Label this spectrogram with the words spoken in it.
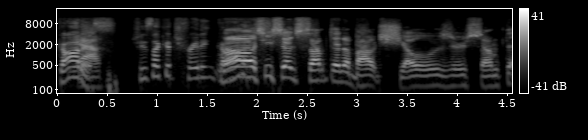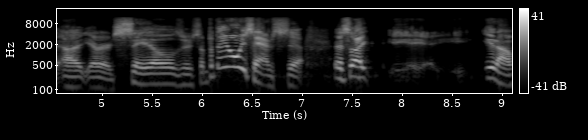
goddess. She's like a trading No, goddess. she said something about shows or something, uh, or sales or something. But they always have sale. It's like, you know,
